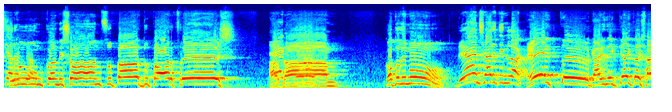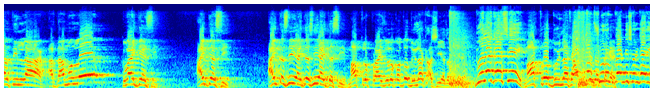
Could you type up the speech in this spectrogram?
সি আর room condition super duper fresh আর দাম কত দিমু? দেন সাড়ে তিন লাখ। এই তো গাড়ি দেখতে কয় সাড়ে তিন লাখ। আর দাম বললে কবে আইতে আসি আইতে আসি। আইতাছি আইতাছি আইতাছি। মাত্র প্রাইস হলো কত? দুই লাখ আশি হাজার দুই লাখ আশি? মাত্র দুই লাখ একদম শোরুম কন্ডিশন গাড়ি।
